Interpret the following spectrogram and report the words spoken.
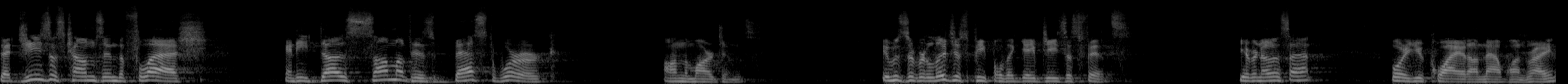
that Jesus comes in the flesh and he does some of his best work on the margins. It was the religious people that gave Jesus fits. You ever notice that? Boy, you quiet on that one, right?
